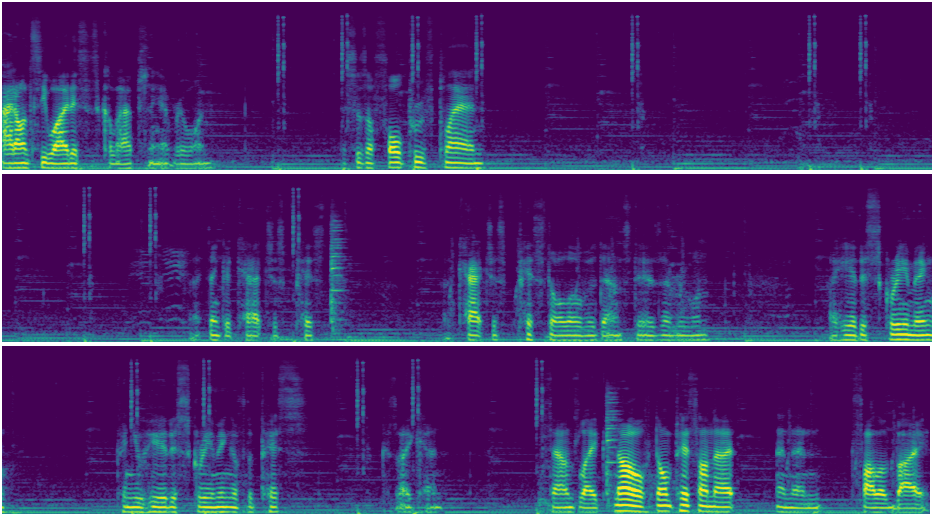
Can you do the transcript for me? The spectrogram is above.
I don't see why this is collapsing, everyone. This is a foolproof plan. I think a cat just pissed. A cat just pissed all over downstairs, everyone. I hear the screaming. Can you hear the screaming of the piss? Because I can. Sounds like, no, don't piss on that. And then followed by,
